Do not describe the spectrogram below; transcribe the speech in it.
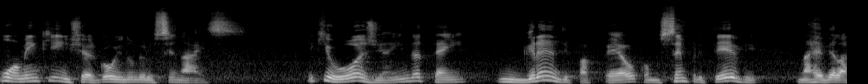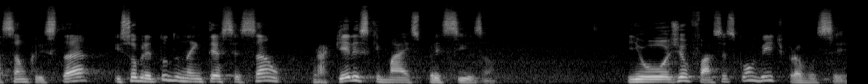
um homem que enxergou inúmeros sinais e que hoje ainda tem um grande papel, como sempre teve, na revelação cristã e, sobretudo, na intercessão por aqueles que mais precisam. E hoje eu faço esse convite para você.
